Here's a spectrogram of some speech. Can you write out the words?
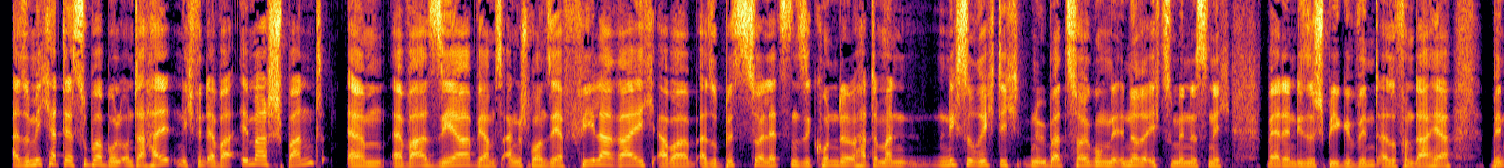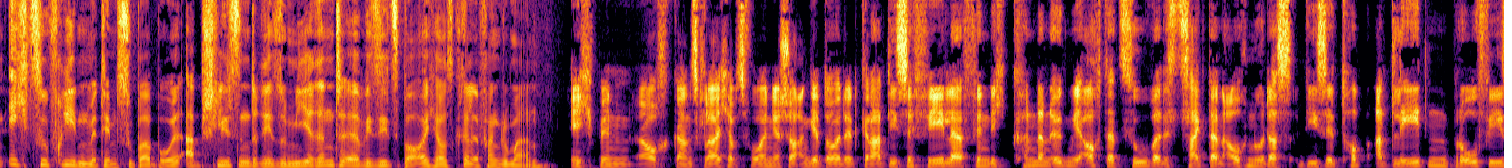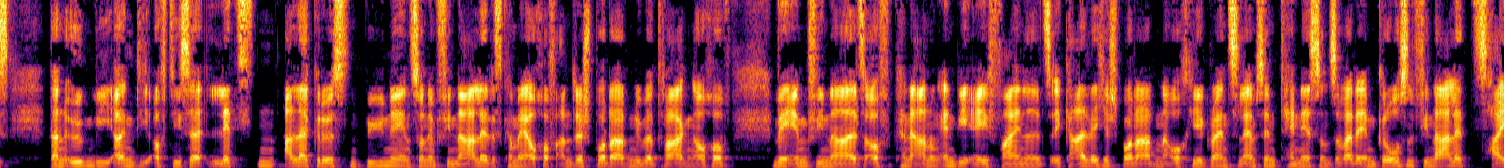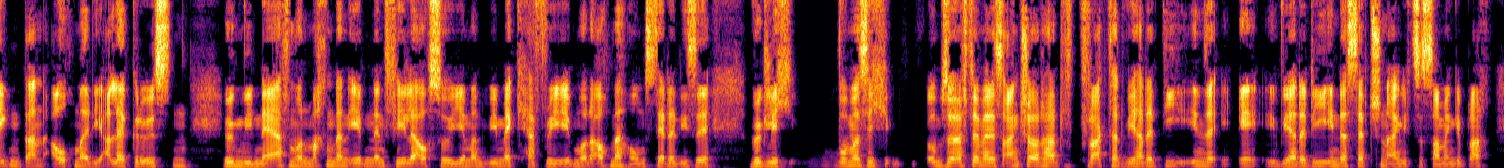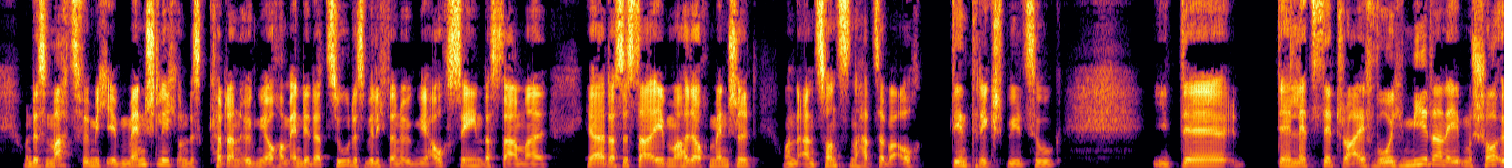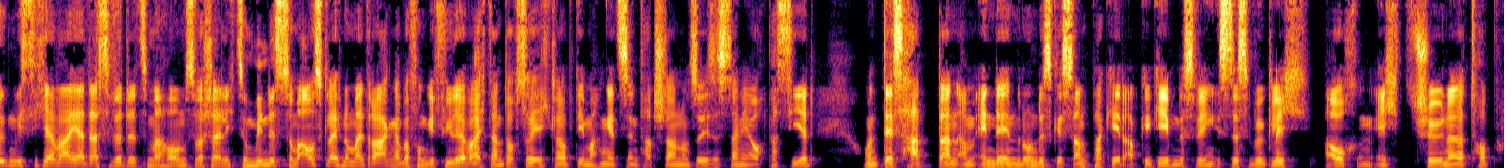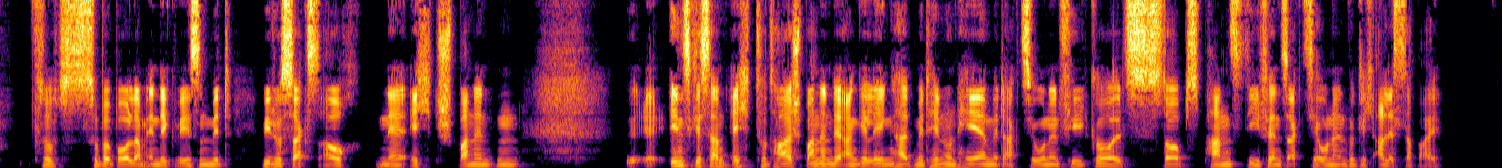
Also mich hat der Super Bowl unterhalten. Ich finde, er war immer spannend. Ähm, er war sehr, wir haben es angesprochen, sehr fehlerreich, aber also bis zur letzten Sekunde hatte man nicht so richtig eine Überzeugung, eine innere ich zumindest nicht, wer denn dieses Spiel gewinnt. Also von daher bin ich zufrieden mit dem Super Bowl. Abschließend resümierend, äh, wie sieht's bei euch aus, Grille? Fang du mal an. Ich bin auch ganz klar, ich habe es vorhin ja schon angedeutet, gerade diese Fehler, finde ich, können dann irgendwie auch dazu, weil das zeigt dann auch nur, dass diese Top-Athleten, Profis, dann irgendwie die, auf dieser letzten, allergrößten Bühne in so einem Finale, das kann man ja auch auf andere Sportarten übertragen, auch auf WM-Finals, auf, keine Ahnung, NBA-Finals, egal welche Sportarten, auch hier Grand Slams im Tennis und so weiter, im großen Finale zeigen dann auch mal die allergrößten irgendwie Nerven und machen dann eben den Fehler, auch so jemand wie McCaffrey eben oder auch Mahomes, der da diese wirklich wo man sich umso öfter man das angeschaut hat, gefragt hat, wie hat er die, in der, wie hat er die Interception eigentlich zusammengebracht? Und das macht's für mich eben menschlich und das gehört dann irgendwie auch am Ende dazu. Das will ich dann irgendwie auch sehen, dass da mal, ja, dass es da eben halt auch menschelt. Und ansonsten hat's aber auch den Trickspielzug, der, der letzte Drive, wo ich mir dann eben schon irgendwie sicher war, ja, das wird jetzt Mahomes wahrscheinlich zumindest zum Ausgleich nochmal tragen, aber vom Gefühl her war ich dann doch so, ich glaube, die machen jetzt den Touchdown und so ist es dann ja auch passiert. Und das hat dann am Ende ein rundes Gesamtpaket abgegeben. Deswegen ist es wirklich auch ein echt schöner Top Super Bowl am Ende gewesen mit, wie du sagst, auch einer echt spannenden äh, insgesamt echt total spannende Angelegenheit mit hin und her, mit Aktionen, Field Goals, Stops, Punts, Defense-Aktionen, wirklich alles dabei.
